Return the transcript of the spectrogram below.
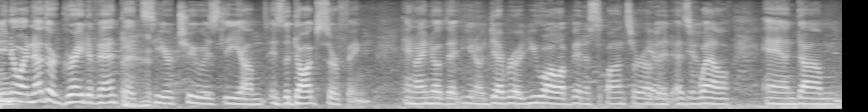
You know, another great event that's here too is the um, is the dog surfing, and I know that you know Deborah, you all have been a sponsor of Yeah, it as yeah. well, and um,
